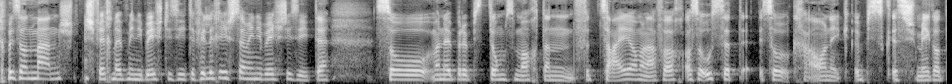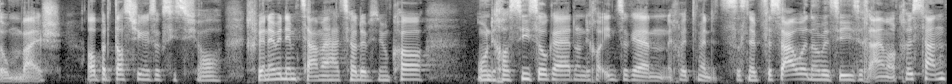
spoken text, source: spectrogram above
Ich bin so ein Mensch, ist vielleicht nicht meine beste Seite, vielleicht ist es auch meine beste Seite. So, wenn jemand etwas Dummes macht, dann verzeihe man einfach. Also außer so, keine Ahnung, etwas, es ist mega dumm, weißt Aber das war irgendwie so, ja, ich bin nicht mit ihm zusammen, hat sie halt etwas mit ihm gehabt. Und ich habe sie so gerne und ich habe ihn so gerne. Ich will mir das nicht versauen, nur weil sie sich einmal geküsst haben.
